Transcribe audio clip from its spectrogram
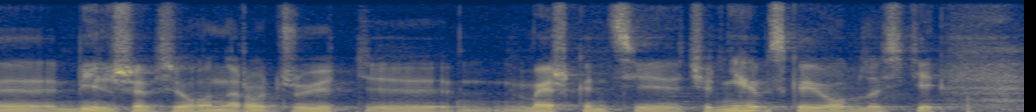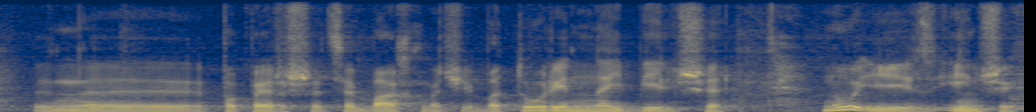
е, більше всього народжують мешканці Чернігівської області. По-перше, це Бахмач і Батурін найбільше. Ну і з інших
